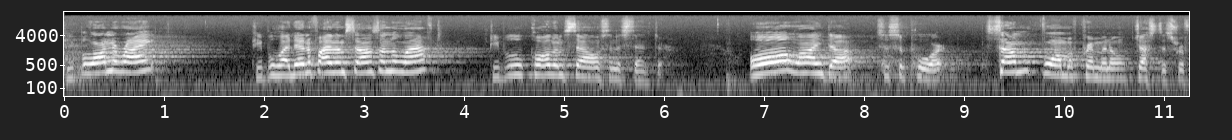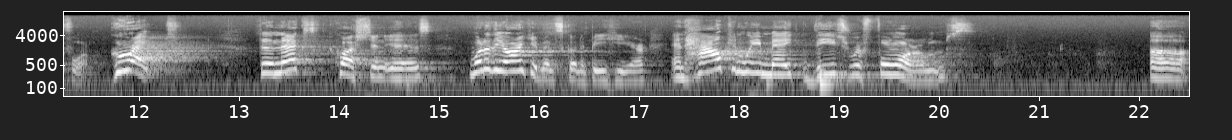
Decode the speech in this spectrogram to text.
people on the right people who identify themselves on the left, people who call themselves in the center, all lined up to support some form of criminal justice reform. Great. The next question is what are the arguments going to be here, and how can we make these reforms uh,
